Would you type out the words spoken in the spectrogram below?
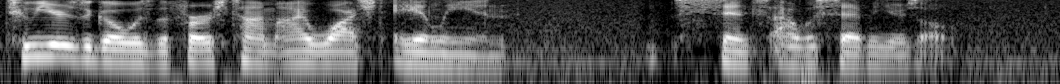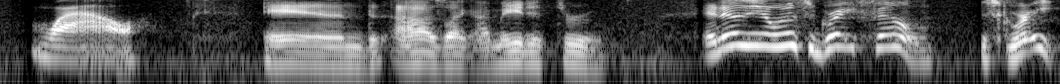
two years ago was the first time I watched Alien since I was seven years old. Wow. And I was like, I made it through. And then, you know, it's a great film. It's great.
